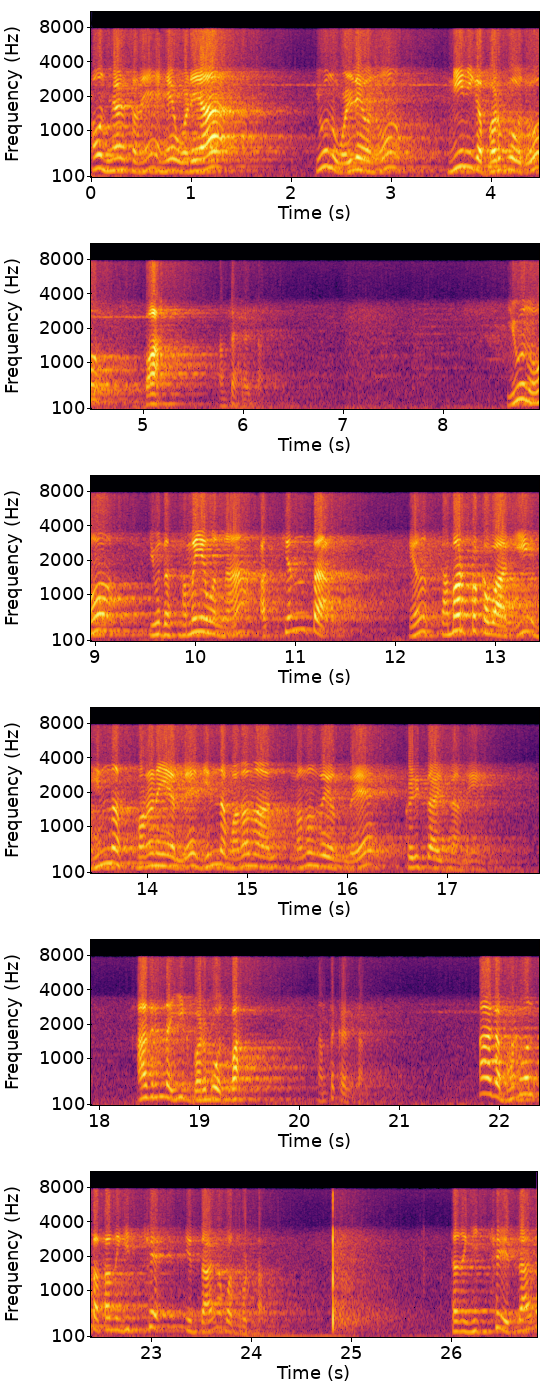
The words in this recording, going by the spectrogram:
ಅವನು ಹೇಳ್ತಾನೆ, ಹೇ ಒಡೆಯ, ಇವನು ಒಳ್ಳೆಯವನು, ನೀನೀಗ ಬರ್ಬೋದು, ಬಾ ಅಂತ ಹೇಳ್ತಾನೆ. ಇವನು ಇವನ ಸಮಯವನ್ನ ಅತ್ಯಂತ, ಏನು, ಸಮರ್ಪಕವಾಗಿ ನಿನ್ನ ಸ್ಮರಣೆಯಲ್ಲೇ, ನಿನ್ನ ಮನನ ಮನನೆಯಲ್ಲೇ ಕರಿತಾ ಇದ್ದಾನೆ. ಆದ್ರಿಂದ ಈಗ ಬರ್ಬೋದು, ಬಾ, ಅಂತ ಕರಿತಾನೆ. ಆಗ ಭಗವಂತ ತನಗಿಚ್ಛೆ ಇದ್ದಾಗ ಬಂದ್ಬಿಡ್ತಾನೆ. ತನಗಿಚ್ಛೆ ಇದ್ದಾಗ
